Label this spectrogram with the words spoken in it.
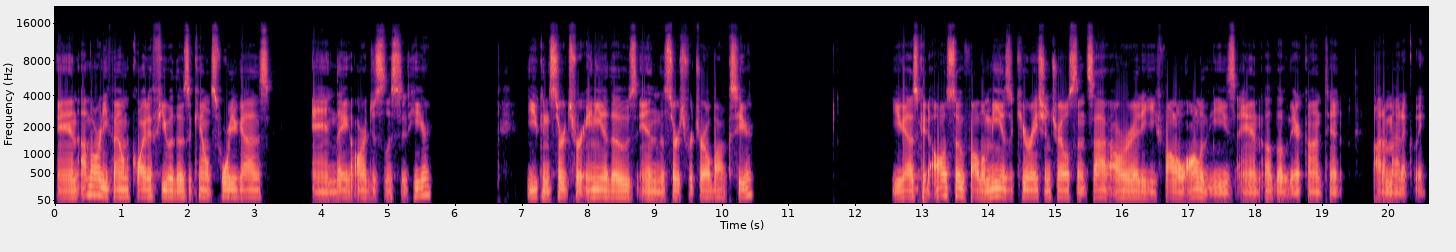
And I've already found quite a few of those accounts for you guys, and they are just listed here. You can search for any of those in the search for trail box here. You guys could also follow me as a curation trail since I already follow all of these and upload their content automatically.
